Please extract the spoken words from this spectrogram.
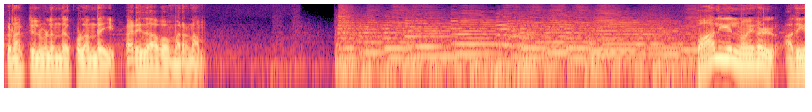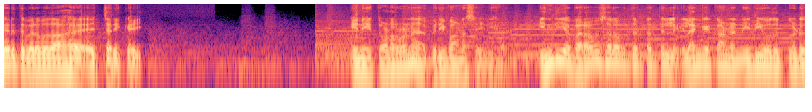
கிணற்றில் விழுந்த குழந்தை பரிதாப மரணம். பாலியல் நோய்கள் அதிகரித்து வருவதாக எச்சரிக்கை. இனி தொடர்பான விரிவான செய்திகள். இந்திய வரவு செலவு திட்டத்தில் இலங்கைக்கான நிதி ஒதுக்கீடு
